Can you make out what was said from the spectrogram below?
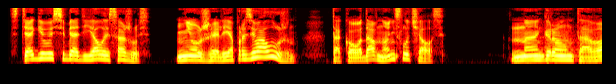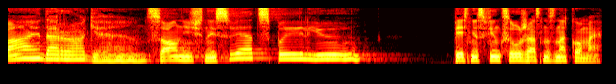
Стягиваю себе одеяло и сажусь. Неужели я прозевал ужин? Такого давно не случалось. На грунтовой дороге солнечный свет с пылью. Песня сфинкса ужасно знакомая.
